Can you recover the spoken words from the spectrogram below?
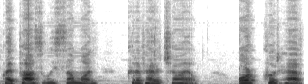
quite possibly someone could have had a child or could have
